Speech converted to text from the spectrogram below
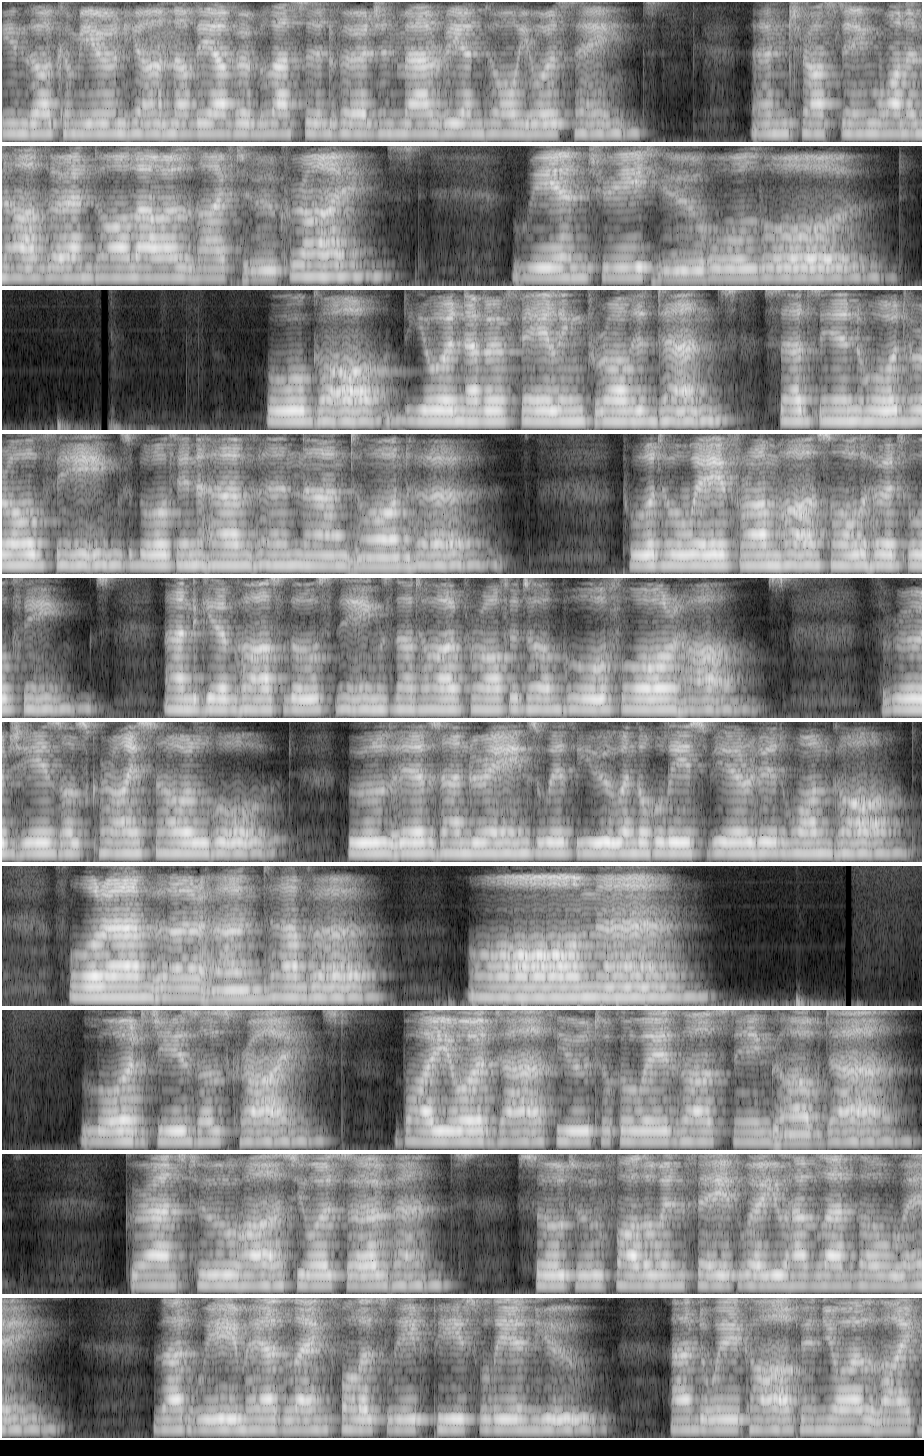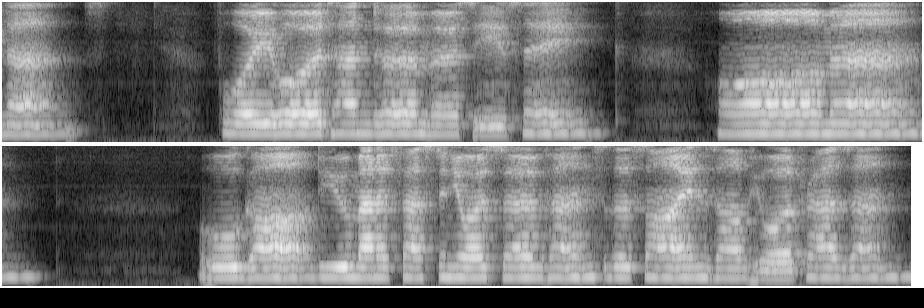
in the communion of the ever blessed Virgin Mary and all your saints, entrusting one another and all our life to Christ, we entreat you, O Lord. O God, your never failing providence, sets in order all things both in heaven and on earth. Put away from us all hurtful things, and give us those things that are profitable for us. Through Jesus Christ our Lord, who lives and reigns with you and the Holy Spirit, one God forever and ever. Amen. Lord Jesus Christ, by your death you took away the sting of death. Grant to us, your servants, so to follow in faith where you have led the way that we may at length fall asleep peacefully in you, and wake up in your likeness. For your tender mercy's sake. Amen. O God, you manifest in your servants the signs of your presence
